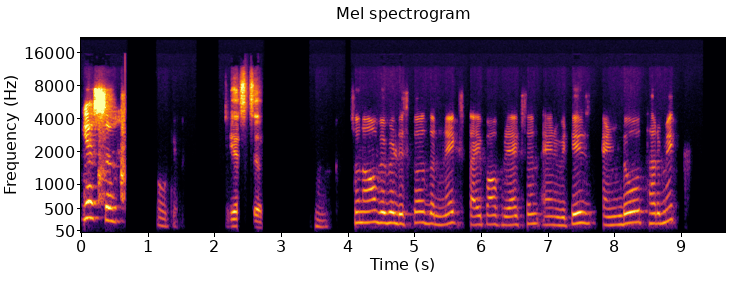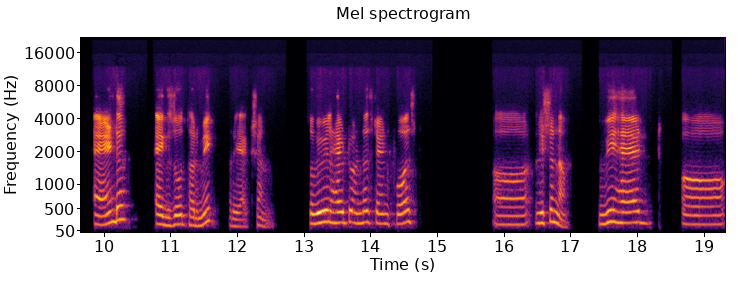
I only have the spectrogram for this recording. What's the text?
Yes, sir. okay. Yes, sir. so now we will discuss the next type of reaction and which is endothermic and exothermic reaction. So we will have to understand first uh, listen now. We had uh,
